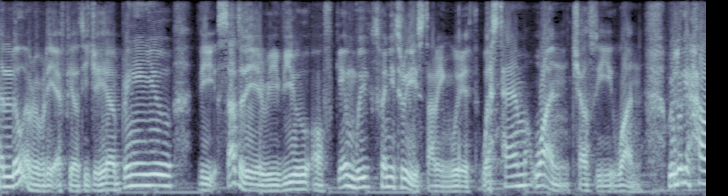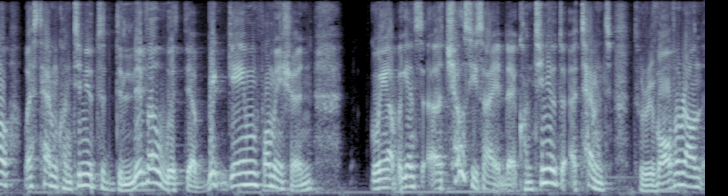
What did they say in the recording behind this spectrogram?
Hello, everybody. FPL teacher here, bringing you the Saturday review of game week 23, starting with West Ham 1, Chelsea 1. We look at how West Ham continued to deliver with their big game formation, going up against a Chelsea side that continued to attempt to revolve around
